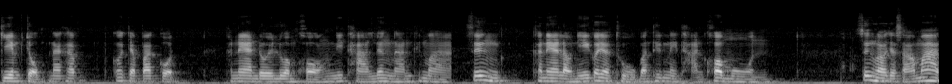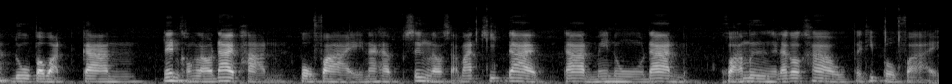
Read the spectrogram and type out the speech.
เกมจบนะครับ ก็จะปรากฏคะแนนโดยรวมของนิทานเรื่องนั้นขึ้นมา ซึ่งคะแนนเหล่านี้ก็จะถูกบันทึกในฐานข้อมูล ซึ่งเราจะสามารถดูประวัติการเล่นของเราได้ผ่านโปรไฟล์นะครับ ซึ่งเราสามารถคลิกได้ด้านเมนูด้าน ขวามือแล้วก็เข้าไปที่โปรไฟล์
